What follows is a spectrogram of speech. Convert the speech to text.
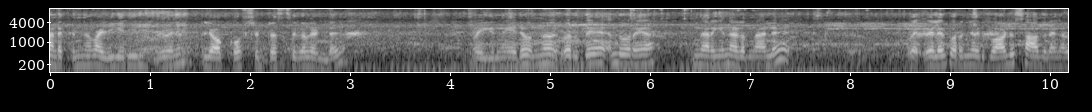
നടക്കുന്ന വഴിയരിയിൽ മുഴുവനും ലോ കോസ്റ്റ് ഡ്രസ്സുകളുണ്ട് വൈകുന്നേരം ഒന്ന് വെറുതെ എന്താ പറയുക ഒന്ന് ഇറങ്ങി നടന്നാൽ വില കുറഞ്ഞ ഒരുപാട് സാധനങ്ങൾ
